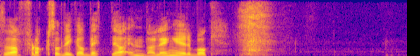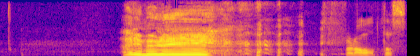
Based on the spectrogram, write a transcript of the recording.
Så det er flaks at de ikke har dette enda lenger bak. Er det mulig? Flate, ass.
